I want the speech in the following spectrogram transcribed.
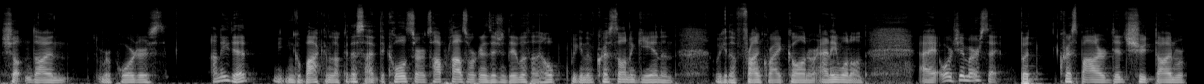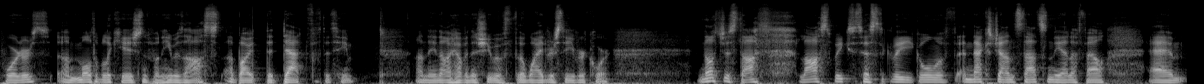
shutting down reporters, and he did. You can go back and look at this. The Colts are a top class organization to deal with, and I hope we can have Chris on again, and we can have Frank Reich on, or anyone on, uh, or Jim Irsay. But Chris Ballard did shoot down reporters on multiple occasions when he was asked about the depth of the team, and they now have an issue with the wide receiver corps. Not just that, last week statistically, going with next gen stats in the NFL, um,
